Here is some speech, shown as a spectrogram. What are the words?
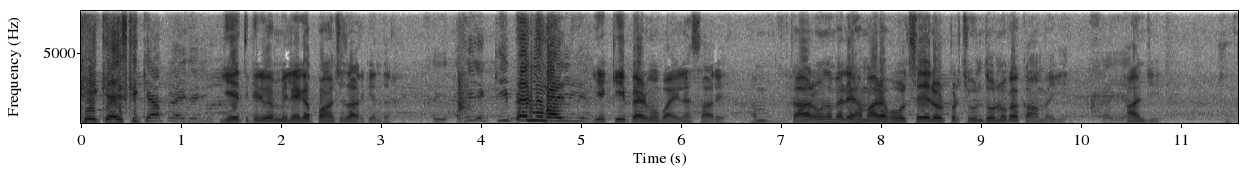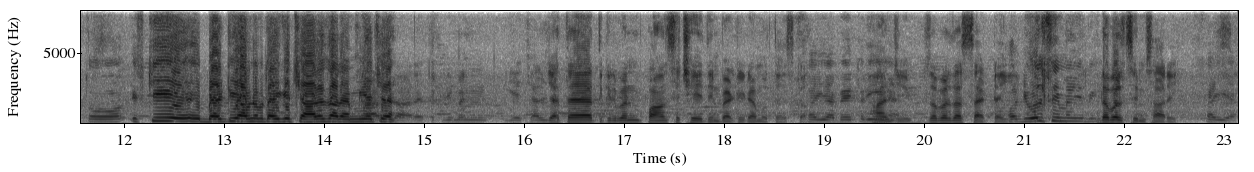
ठीक है इसकी क्या प्राइस है जी? ये तकरीबन मिलेगा पाँच हज़ार के अंदर। अच्छा ये कीपैड मोबाइल ही है। ये कीपैड मोबाइल हैं सारे। हम बता रहा हूँ ना पहले हमारे होलसेल और परचून दोनों का काम है ये। हाँ। जी। तो इसकी बैटरी आपने बताई कि चार हज़ार एम एच है। तकरीबन ये चल जाता है तकरीबन पाँच से छः दिन बैटरी टाइम होता है इसका। सही है हाँ जी ज़बरदस्त सेट है और डुअल सिम है ये भी। डबल सिम सारे। सही है।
